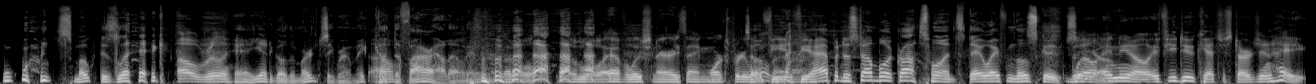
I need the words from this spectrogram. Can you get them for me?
whoop, whoop, smoked his leg. Oh, really? Yeah, he had to go to the emergency room. It Oh. cut the fire out of him. that little, that little evolutionary thing works pretty So well. if you if you happen to stumble across one, stay away from those scutes. Well, you go. and you know, if you do catch a sturgeon, hey,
